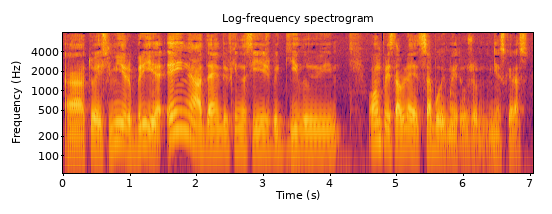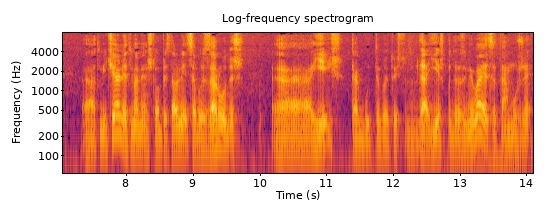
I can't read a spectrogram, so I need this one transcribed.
то есть мир брия эйна адаем бифхинас ешбе гилуи. Он представляет собой, мы это уже несколько раз а, отмечали, этот момент, что он представляет собой зародыш э, ейш, как будто бы, то есть, да, еш подразумевается там уже,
